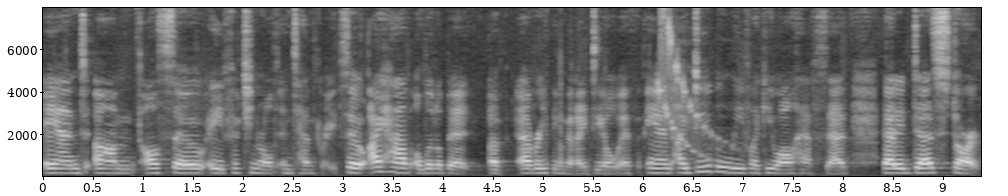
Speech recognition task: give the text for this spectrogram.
and um, also a 15-year-old in 10th grade. So I have a little bit of everything that I deal with. And I do believe, like you all have said, that it does start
